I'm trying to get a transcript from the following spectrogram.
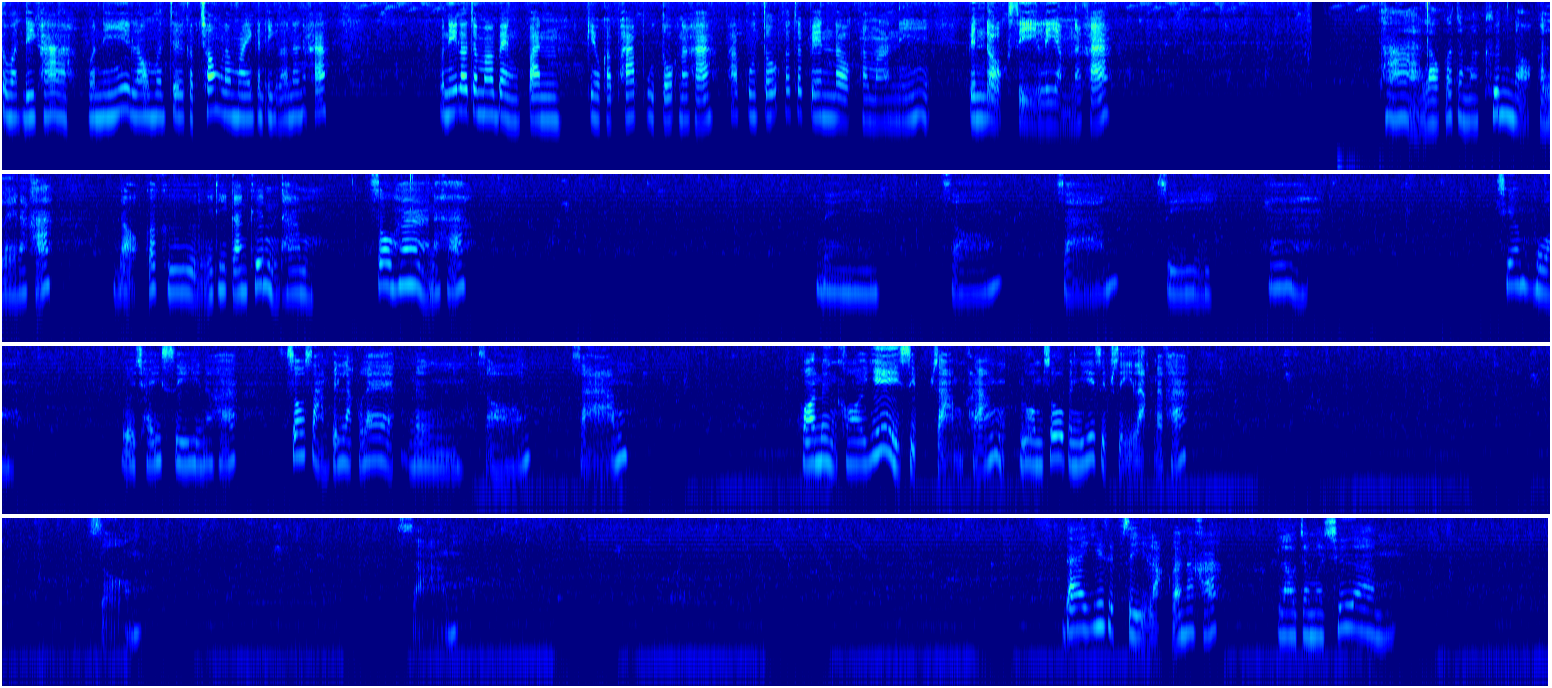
สวัสดีค่ะ วันนี้เรามาเจอกับช่องละไมกันอีกแล้วนะคะ วันนี้เราจะมาแบ่งปันเกี่ยวกับผ้าปูโต๊ะนะคะผ้าปูโต๊ะก็จะเป็นดอกประมาณนี้ เป็นดอกสี่เหลี่ยมนะคะ ค่ะเราก็จะมาขึ้นดอกกันเลยนะคะ ดอกก็คือวิธีการขึ้นทำโซ่ห้านะคะ หนึ่งสองสามสี่ห้าเชื่อมห่วง โดยใช้ C นะคะ โซ่สามเป็นหลักแรกหนึ่งสองสามพอหนึ่งคอยี่สิบสามครั้ง รวมโซ่เป็นยี่สิบสี่หลักนะคะ 24 หลักแล้วนะคะ เราจะมาเชื่อม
